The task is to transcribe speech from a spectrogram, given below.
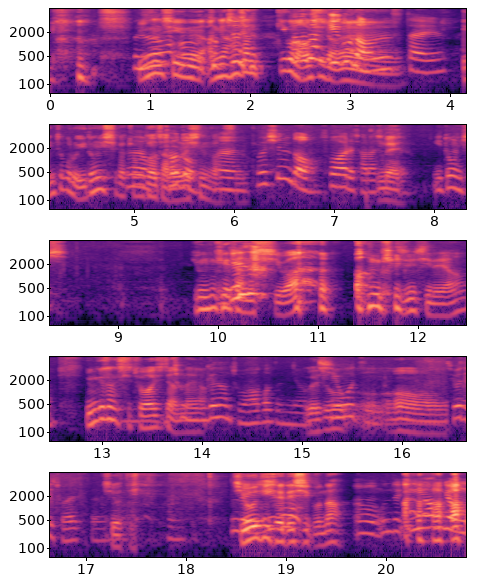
윤상 씨는 어, 안경 항상 끼고 항상 나오시죠? 끼고 네. 나오는 스타일. 개인적으로 이동희 씨가 좀 네, 더잘 저도, 어울리시는 것 네, 같습니다. 훨씬 더 소화를 잘하셨어요. 네. 이동희 씨. 윤계상. 씨와 엄기준 씨네요. 윤계상 씨 좋아하시지 저 않나요? 윤계상 좋아하거든요. 왜죠? G.O.D. 어, G.O.D 좋아했어요. G.O.D. 근데 G.O.D 이거- 세대시구나. 어, 근데 이 안경은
